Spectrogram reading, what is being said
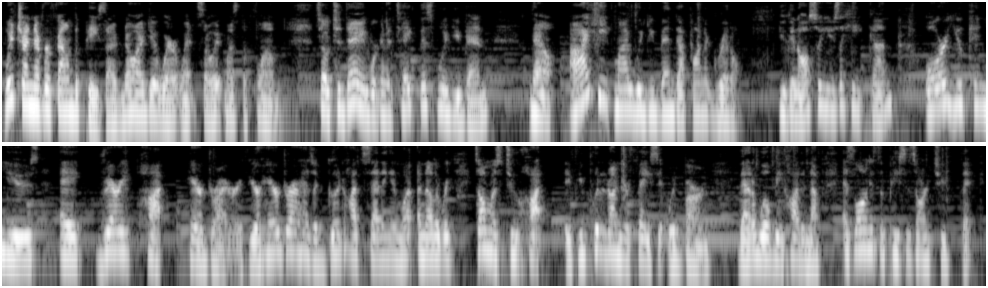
which I never found the piece. I have no idea where it went, so it must have flown. So today we're going to take this WoodUbend. Now, I heat my WoodUbend up on a griddle. You can also use a heat gun, or you can use a very hot hair dryer. If your hair dryer has a good hot setting, in, in other words, it's almost too hot. If you put it on your face, it would burn. That will be hot enough, as long as the pieces aren't too thick.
